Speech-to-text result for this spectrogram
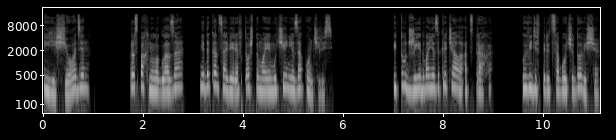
и еще один. Распахнула глаза, не до конца веря в то, что мои мучения закончились. И тут же едва не закричала от страха, увидев перед собой чудовище,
